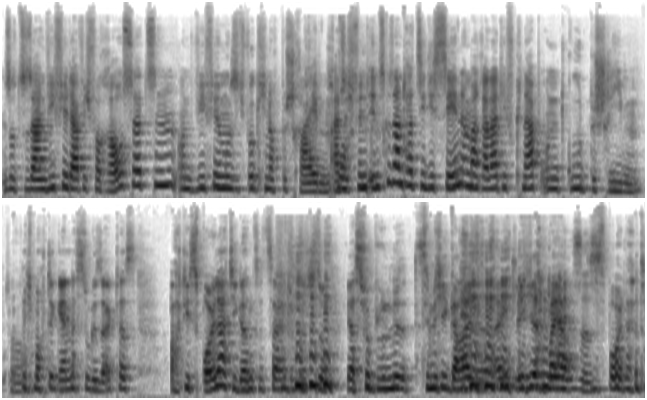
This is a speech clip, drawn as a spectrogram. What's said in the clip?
Sozusagen, wie viel darf ich voraussetzen und wie viel muss ich wirklich noch beschreiben. Also ich finde, insgesamt hat sie die Szenen immer relativ knapp und gut beschrieben. So. Ich mochte gern, dass du gesagt hast, ach, die spoilert die ganze Zeit. Und ich so, ja, ist für Blinde ziemlich egal ne, eigentlich. Aber Ja, es. spoilert.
